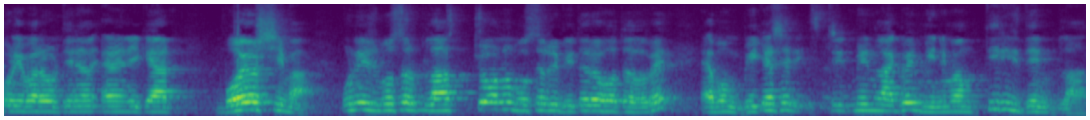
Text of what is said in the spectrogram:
পরিবারের অরিজিনাল এনআইডি কার্ড বয়স সীমা, উনিশ বছর প্লাস চুয়ান্ন বছরের ভিতরে হতে হবে এবং বিকাশের স্টেটমেন্ট লাগবে মিনিমাম তিরিশ দিন প্লাস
